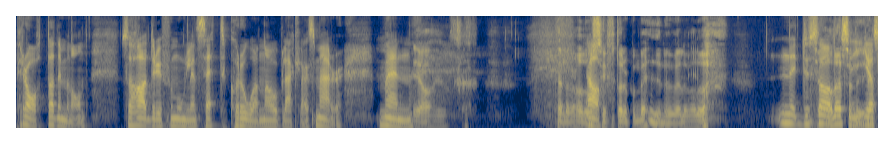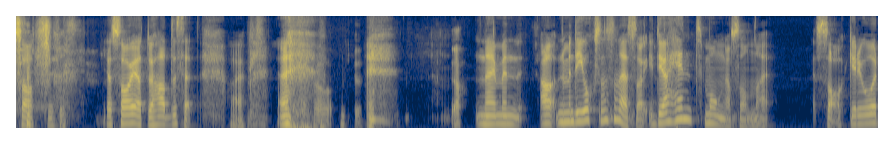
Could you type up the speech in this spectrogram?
pratade med någon, så hade du förmodligen sett Corona och Black Lives Matter. Men Ja, jo. Eller vadå, Ja. syftar du på mig nu eller vadå? Nej, du sa, läser jag, sa att, jag sa ju att du hade sett. Ja, ja. Ja, okej. Nej men, ja, nej, men det är också en sån där sak. Det har hänt många sådana saker i år.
